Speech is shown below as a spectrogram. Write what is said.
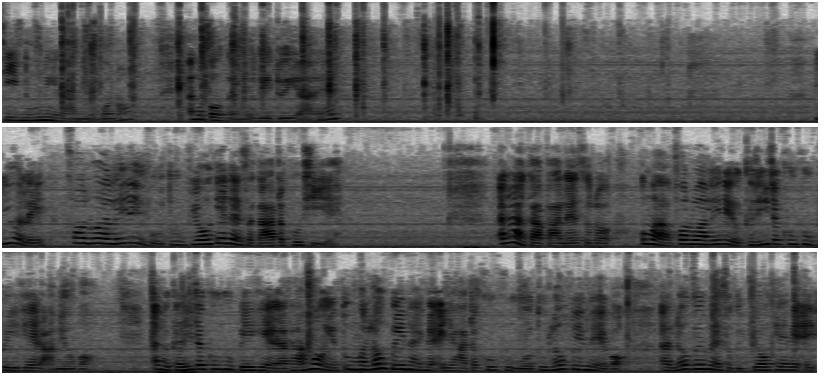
ကြည်နူးနေတာမျိုးပေါ့နော်အဲ့လိုပုံစံမျိုးလေးတွေးရတယ်ပြီးတော့လေ follower လေးတွေကိုသူပြောခဲ့တဲ့စကားတစ်ခုရှိတယ်။အဲ့ဒါကဘာလဲဆိုတော့ဥမာ follower လေးတွေကိုဂရီတစ်ခုခုပေးခဲ့တာမျိုးပေါ့။ အဲ့လိုဂရီတစ်ခုခုပေးခဲ့တာဒါမှမဟုတ်ရင် तू မလုပ်ပေးနိုင်တဲ့အရာတစ်ခုခုကို तू လုပ်ပေးမယ်ပေါ့။အဲလုပ်ပေးမယ်ဆိုပြီးပြောခဲ့တဲ့အဲ့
